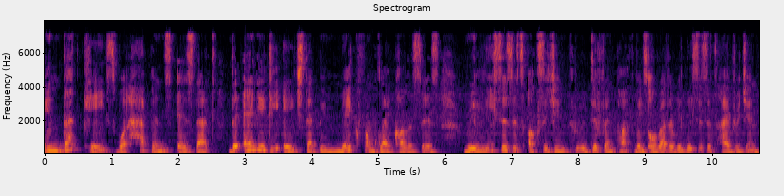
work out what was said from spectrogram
In that case, what happens is that the NADH that we make from glycolysis releases its oxygen through different pathways, or rather releases its hydrogen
